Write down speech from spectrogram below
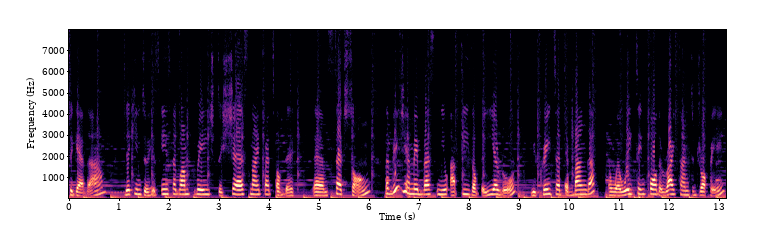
together. Taking to his Instagram page to share snippets of the um, said song, the VGMA Best New Artist of the Year wrote, We created a banger and we're waiting for the right time to drop it.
